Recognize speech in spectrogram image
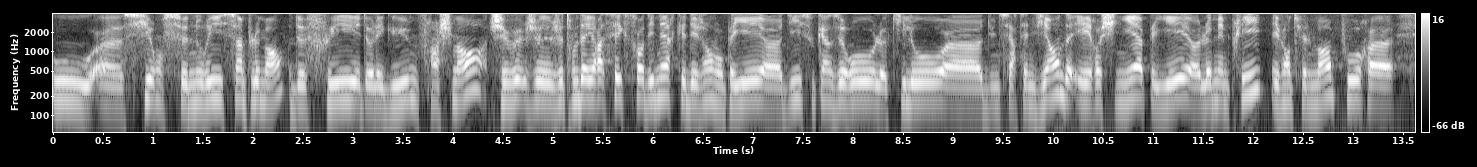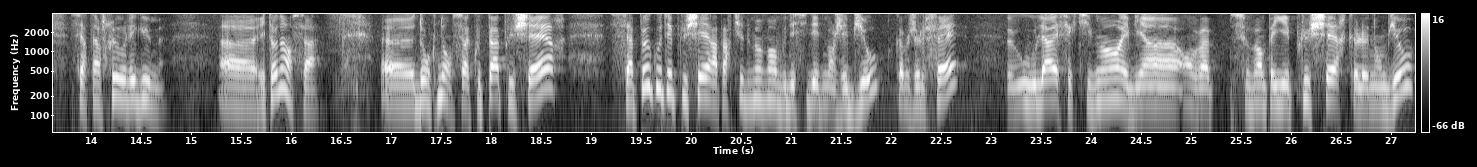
où euh, si on se nourrit simplement de fruits et de légumes, franchement, je, je, je trouve d'ailleurs assez extraordinaire que des gens vont payer 10 ou 15 euros le kilo d'une certaine viande et rechigner à payer le même prix éventuellement pour certains fruits ou légumes. étonnant ça. donc non, ça coûte pas plus cher. Ça peut coûter plus cher à partir du moment où vous décidez de manger bio, comme je le fais, où là, effectivement, eh bien, on va souvent payer plus cher que le non bio,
